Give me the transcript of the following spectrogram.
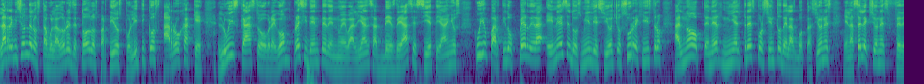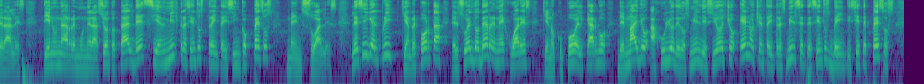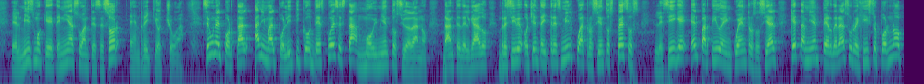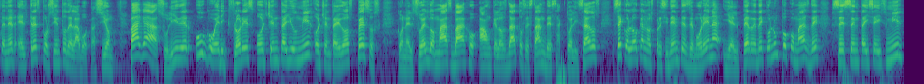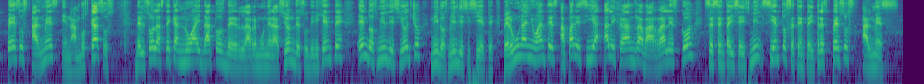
La revisión de los tabuladores de todos los partidos políticos arroja que Luis Castro Obregón, presidente de Nueva Alianza desde hace siete años, cuyo partido perderá en ese 2018 su registro al no obtener ni el 3% de las votaciones en las elecciones federales tiene una remuneración total de 100.335 pesos mensuales. Le sigue el PRI, quien reporta el sueldo de René Juárez, quien ocupó el cargo de mayo a julio de 2018 en 83.727 pesos, el mismo que tenía su antecesor Enrique Ochoa. Según el portal Animal Político, después está Movimiento Ciudadano. Dante Delgado recibe 83.400 pesos. Le sigue el partido Encuentro Social, que también perderá su registro por no obtener el 3% de la votación. Paga a su líder Hugo Eric Flores 81.082 pesos. Con el sueldo más bajo, aunque los datos están desactualizados, se colocan los presidentes de Morena y el PRD con un poco más de 66 mil pesos al mes en ambos casos. Del Sol Azteca no hay datos de la remuneración de su dirigente en 2018 ni 2017, pero un año antes aparecía Alejandra Barrales con 66.173 pesos al mes.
